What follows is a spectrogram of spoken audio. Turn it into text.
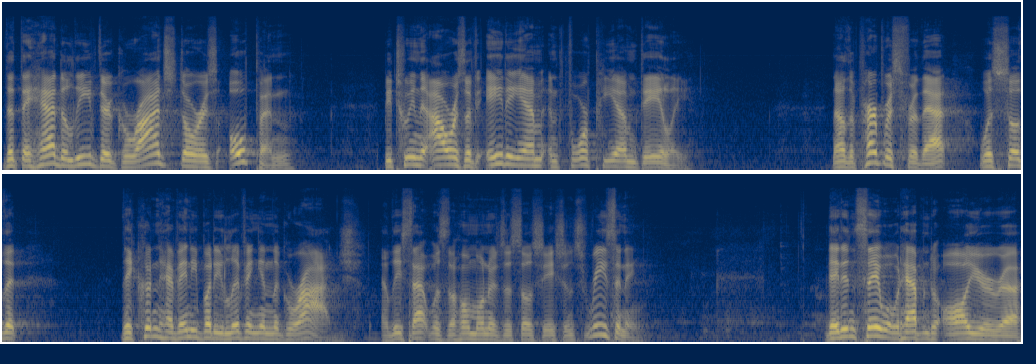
that they had to leave their garage doors open between the hours of 8 a.m. and 4 p.m. daily. Now, the purpose for that was so that they couldn't have anybody living in the garage. At least that was the Homeowners Association's reasoning. They didn't say what would happen to all your, uh,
